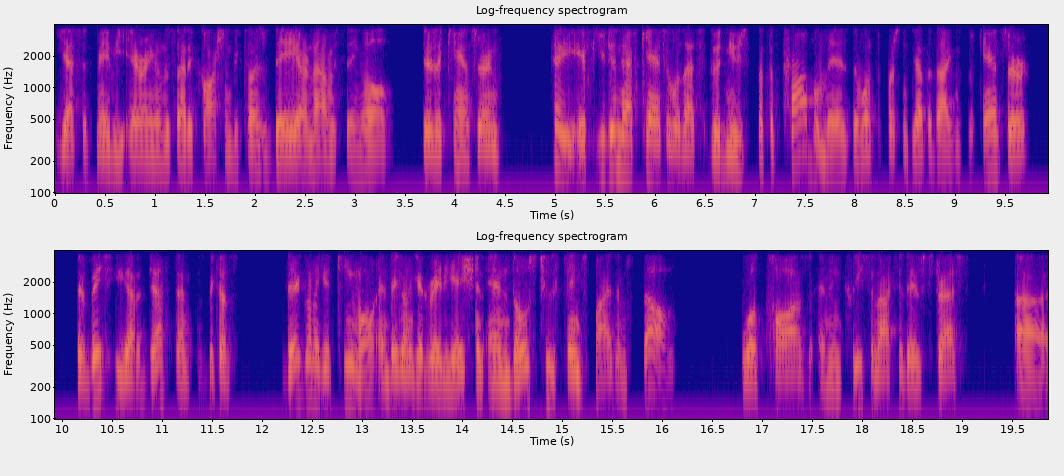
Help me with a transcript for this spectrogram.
yes, it may be erring on the side of caution because they are now saying, "Oh, there's a cancer," and hey, if you didn't have cancer, well, that's good news. But the problem is that once the person's got the diagnosis of cancer, they've basically got a death sentence because they're going to get chemo and they're going to get radiation, and those two things by themselves will cause an increase in oxidative stress, uh,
